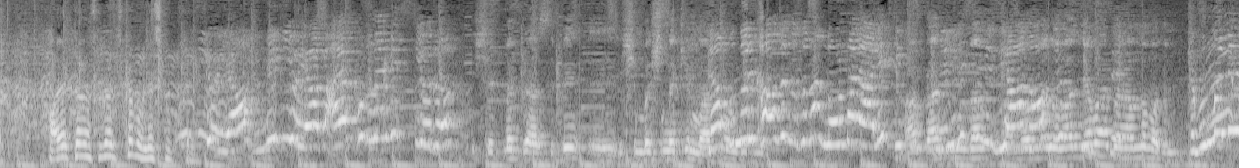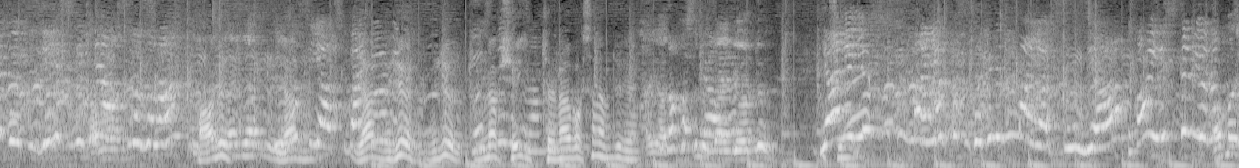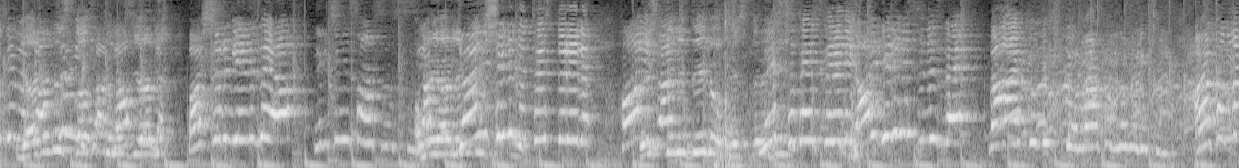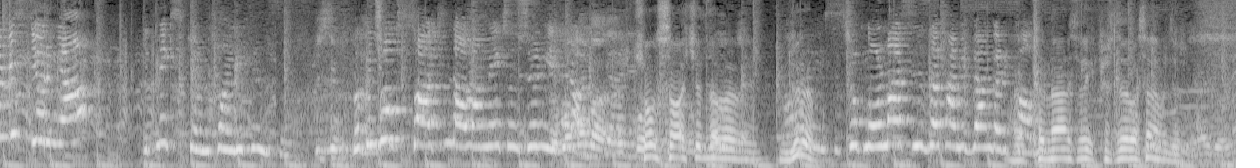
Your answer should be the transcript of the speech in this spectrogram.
Ayaklarını sudan çıkarma leş koktu. Ne diyor ya? Ne diyor ya? Ben ayakkabılarımı istiyorum. İşletme prensibi e, işin başında kim var? Ya bunları kaldırın o zaman normal getirin. Siz Hanımefendi deli bundan misiniz ya? Ne olan ne yapıyorsunuz var ben siz? anlamadım. Ya bunlar ne yapıyorsunuz? Gelin sizinkini Ama- yapsın o zaman. Abi Ben ya, Nasıl yaptı? Ben ya görmedim. müdür müdür tırnak şey Gösterin bana. tırnağa baksana müdür ya. Ay haklısınız ya. ben gördüm. Ya ne diyorsunuz siz manyak mısınız? Hepiniz mi manyaksınız ya? Hayır istemiyorum. Ama istemiyorum. yerleri Yaptırmayacağım, ıslattınız, yaptırmayacağım. Başlarım yerinize ya. Ne biçim insansınız siz Ama ya? yerleri Yani ıslattınız. şöyle testereyle. Hayır ben... Değil o testere değil. Neyse testere değil. Ay deli misiniz be? Ben ayakkabı istiyorum. Ayakkabılarımı getirin. Ayakkabılarımı istiyorum ya. Gitmek istiyorum. Lütfen getirir misiniz? Bizim Bakın çok sakin davranmaya çalışıyorum. Yeter Tamam ama- artık yani. Çok sakin davranayım. Müdürüm. Ay, siz çok normalsiniz zaten bir ben garip kaldım. Tırnağın içindeki pisliğe baksana müdür.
